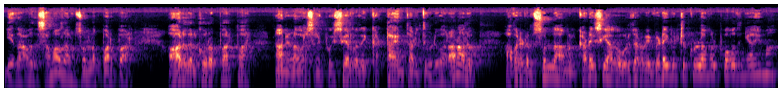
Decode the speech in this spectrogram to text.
ஏதாவது சமாதானம் சொல்ல பார்ப்பார். ஆறுதல் கூற பார்ப்பார். நான் இளவரசரை போய் சேர்வதை கட்டாயம் தடுத்து விடுவார். ஆனாலும் அவரிடம் சொல்லாமல் கடைசியாக ஒரு தடவை விடை பெற்றுக் கொள்ளாமல் போவது நியாயமா?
